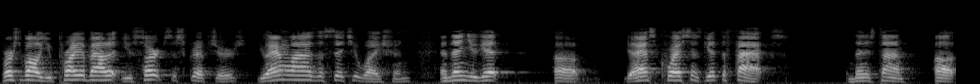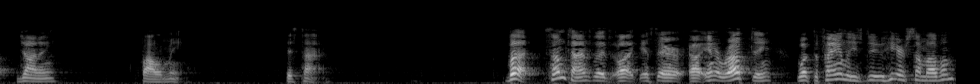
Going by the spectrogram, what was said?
First of all, you pray about it, you search the scriptures, you analyze the situation, and then you get uh, you ask questions, get the facts, and then it's time. Uh, Johnny, follow me. It's time. But sometimes, like if they're uh, interrupting, what the families do here, some of them,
